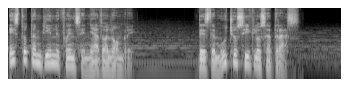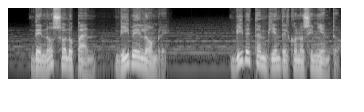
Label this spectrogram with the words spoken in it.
Esto también le fue enseñado al hombre. Desde muchos siglos atrás. De no solo pan, vive el hombre. Vive también del conocimiento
